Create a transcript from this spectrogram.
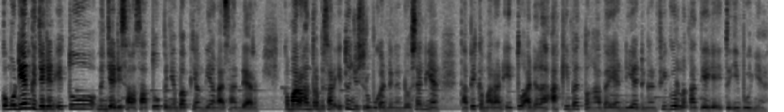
Kemudian kejadian itu menjadi salah satu penyebab yang dia nggak sadar. Kemarahan terbesar itu justru bukan dengan dosennya, tapi kemarahan itu adalah akibat pengabaian dia dengan figur lekat dia yaitu ibunya.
